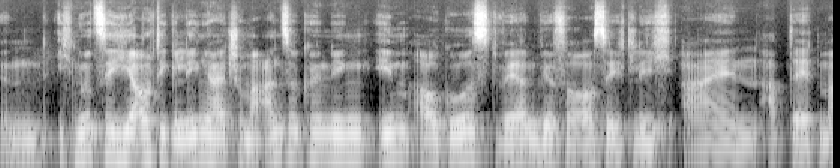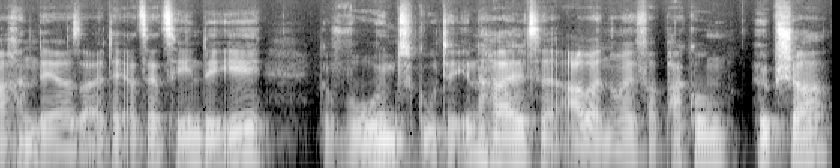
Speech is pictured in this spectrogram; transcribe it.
Ähm, ich nutze hier auch die Gelegenheit schon mal anzukündigen. Im August werden wir voraussichtlich ein Update machen der Seite rz10.de. Gewohnt gute Inhalte, aber neue Verpackung, hübscher.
